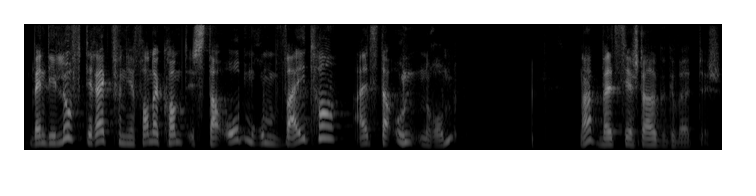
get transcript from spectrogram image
wenn die Luft direkt von hier vorne kommt, ist da oben rum weiter als da unten rum, weil es hier stärker gewölbt ist.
